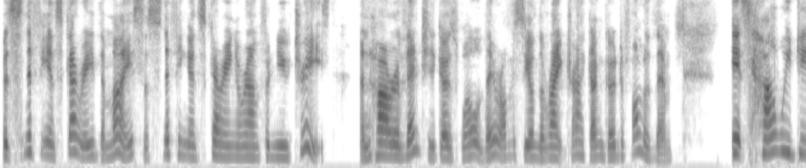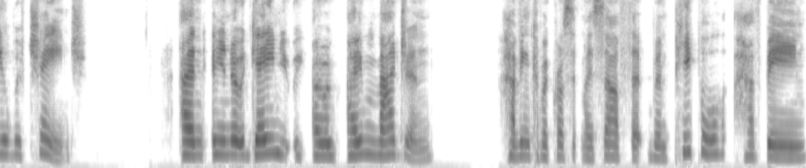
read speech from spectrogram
But Sniffy and Scurry, the mice, are sniffing and scurrying around for new trees. And ha eventually goes, Well, they're obviously on the right track. I'm going to follow them. It's how we deal with change and you know again you, I, I imagine having come across it myself that when people have been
